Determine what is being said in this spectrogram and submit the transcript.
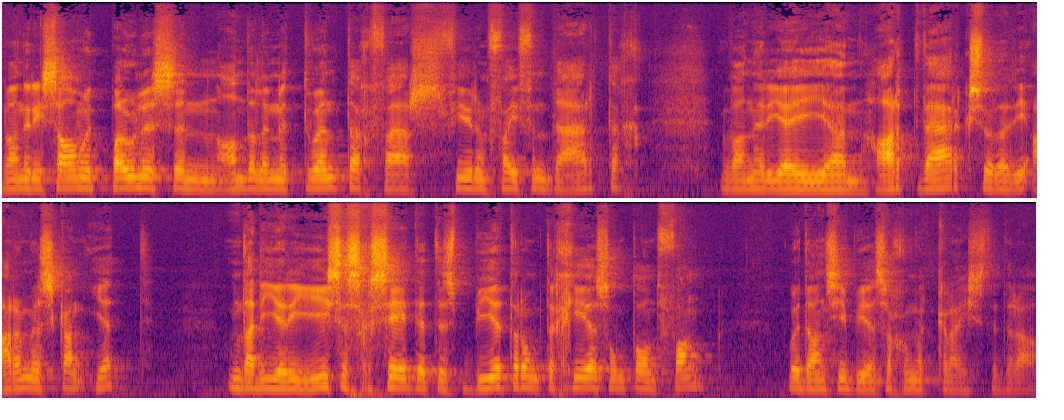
wanneer hy saam met Paulus in Handelinge 20 vers 4 en 35 wanneer jy um, hard werk sodat die armes kan eet? Omdat die Here Jesus gesê het dit is beter om te gee as om te ontvang, o dan is jy besig om 'n kruis te dra.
